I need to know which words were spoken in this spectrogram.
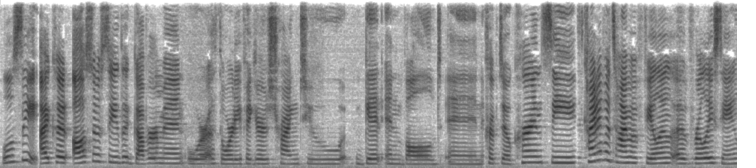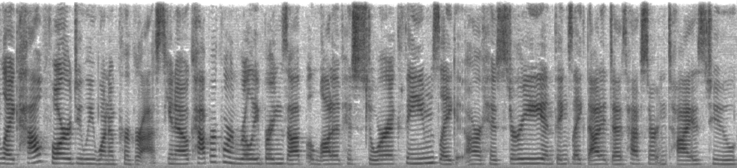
we'll see. I could also see the government or authority figures trying to get involved in cryptocurrency. It's kind of a time of feeling of really seeing like how far do we want to progress? You know, Capricorn really brings up a lot of historic themes like our history and things like that. It does have certain ties to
